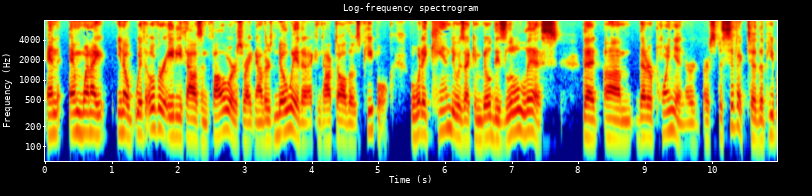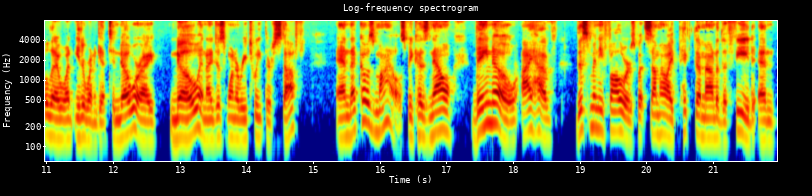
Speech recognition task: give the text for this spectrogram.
And and when I, you know, with over 80,000 followers right now, there's no way that I can talk to all those people. But what I can do is I can build these little lists that um, that are poignant or, or specific to the people that I want either want to get to know or I know and I just want to retweet their stuff. And that goes miles because now they know I have this many followers, but somehow I picked them out of the feed and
